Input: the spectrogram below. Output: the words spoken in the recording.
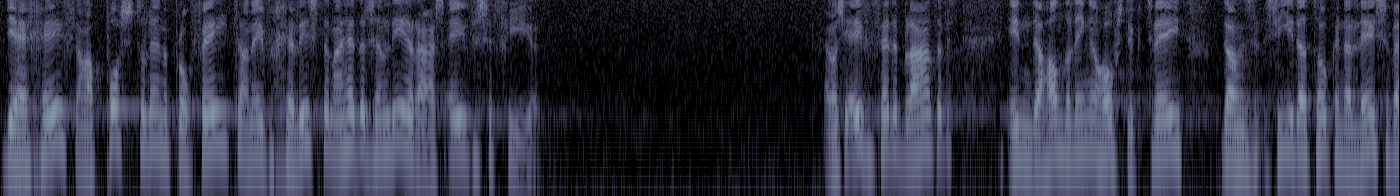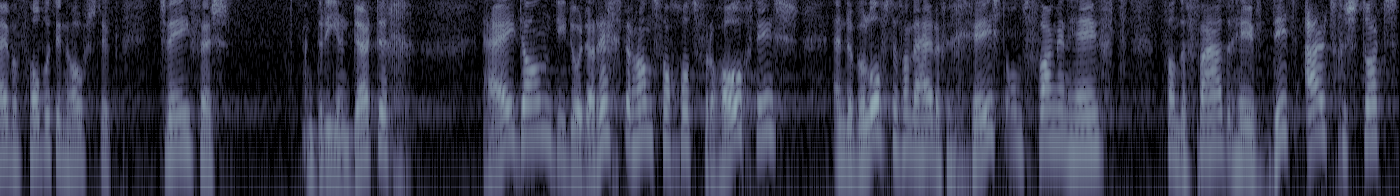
die hij geeft aan apostelen, aan profeten, aan evangelisten, aan herders en leraars, Efeze 4. En als je even verder bladert in de handelingen, hoofdstuk 2, dan zie je dat ook. En dan lezen wij bijvoorbeeld in hoofdstuk 2, vers 33. Hij dan, die door de rechterhand van God verhoogd is en de belofte van de Heilige Geest ontvangen heeft van de Vader, heeft dit uitgestort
